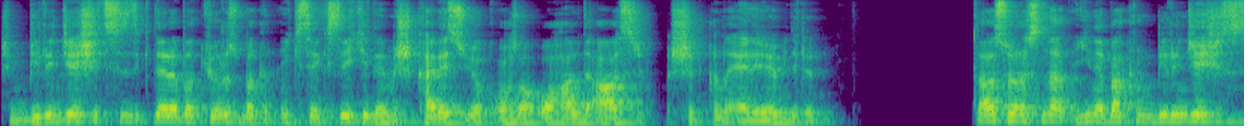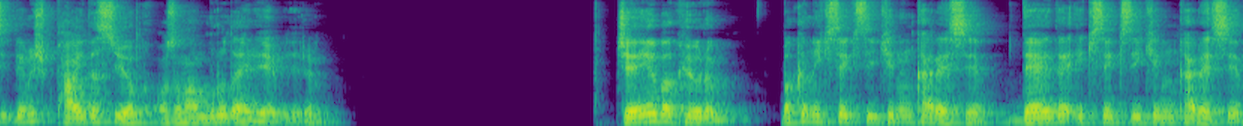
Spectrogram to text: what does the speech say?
Şimdi birinci eşitsizliklere bakıyoruz. Bakın x eksi 2 demiş karesi yok. O, zaman, o halde a şıkkını eleyebilirim. Daha sonrasında yine bakın birinci eşitsizlik demiş paydası yok. O zaman bunu da eleyebilirim. C'ye bakıyorum. Bakın x eksi 2'nin karesi. D'de x eksi 2'nin karesi.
